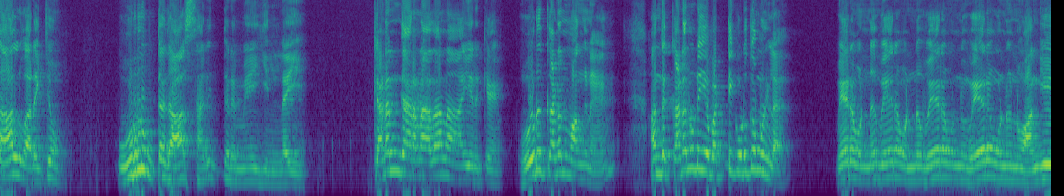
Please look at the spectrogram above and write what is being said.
நாள் வரைக்கும் உருட்டதா சரித்திரமே இல்லை. கடன்காரனாக தான் நான் ஆயிருக்கேன். ஒரு கடன் வாங்கினேன். அந்த கடனுடைய வட்டி கொடுக்க முடியல. வேற ஒன்று வேற ஒன்று வேற ஒன்று வேற ஒன்றுன்னு வாங்கி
